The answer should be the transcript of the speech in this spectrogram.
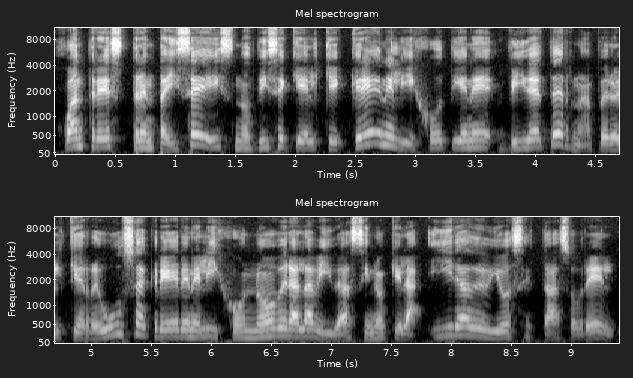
Juan 3:36 nos dice que el que cree en el Hijo tiene vida eterna, pero el que rehúsa creer en el Hijo no verá la vida, sino que la ira de Dios está sobre él.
